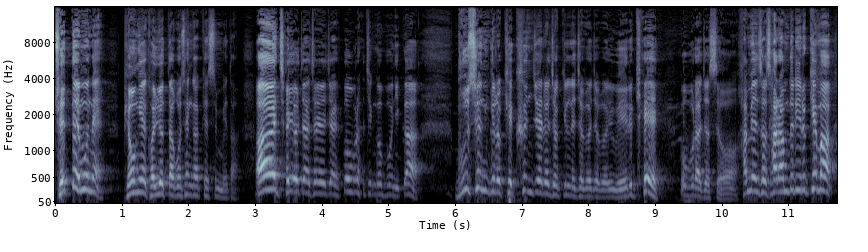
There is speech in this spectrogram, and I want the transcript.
죄 때문에 병에 걸렸다고 생각했습니다. 아, 저 여자, 저 여자 꼬부라진 거 보니까 무슨 그렇게 큰 죄를 졌길래 저거 저거 왜 이렇게 꼬부라졌어 하면서 사람들이 이렇게 막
